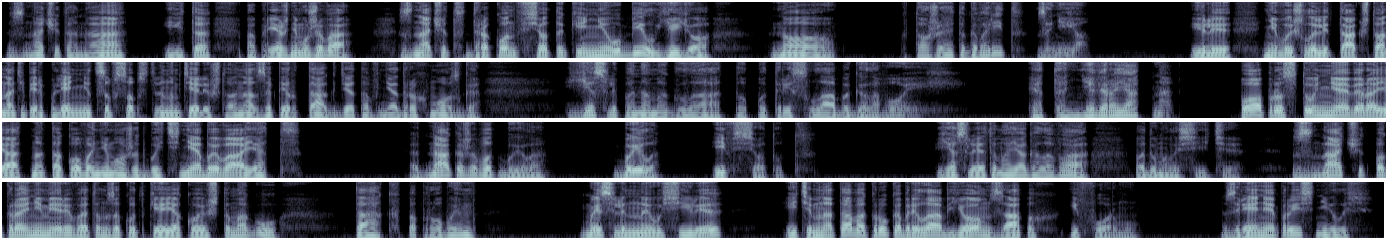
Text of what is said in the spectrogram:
Значит, она, Ита, по-прежнему жива. Значит, дракон все-таки не убил ее. Но кто же это говорит за нее? Или не вышло ли так, что она теперь пленница в собственном теле, что она заперта где-то в недрах мозга — если бы она могла, то потрясла бы головой. Это невероятно! Попросту невероятно! Такого не может быть, не бывает! Однако же вот было. Было, и все тут. «Если это моя голова, — подумала Сити, — значит, по крайней мере, в этом закутке я кое-что могу. Так, попробуем». Мысленное усилие — и темнота вокруг обрела объем, запах и форму. Зрение прояснилось.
